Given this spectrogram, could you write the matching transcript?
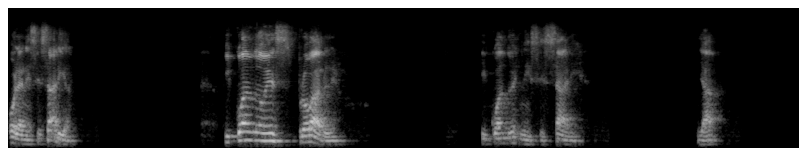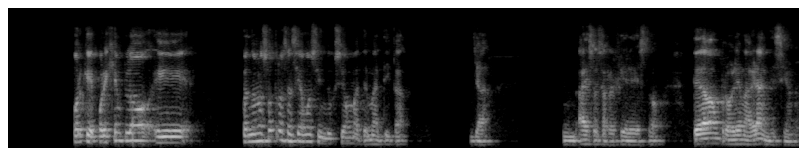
o la necesaria. ¿Y cuándo es probable? Y cuándo es necesaria. ¿Ya? Porque, por ejemplo, eh, cuando nosotros hacíamos inducción matemática, ya, a eso se refiere esto, te daba un problema grande, ¿sí o no?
